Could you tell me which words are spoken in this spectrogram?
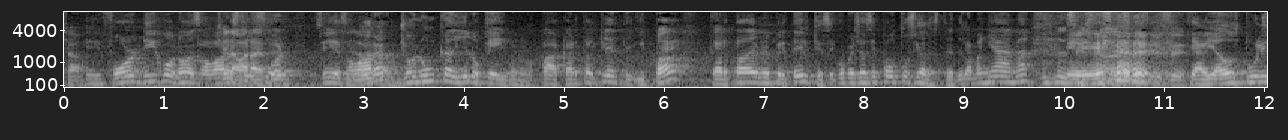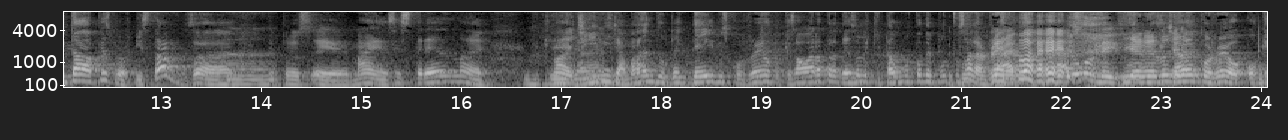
sea, va, eh, Ford dijo, no, esa vara, la esta vara de eh, Ford. sí, esa vara, yo nunca di el ok, bueno, pa, carta del cliente, y pa, carta de Repretel, que ese comercial se pautó sí, a las 3 de la mañana, eh, sí, sí, sí. que había dos pulitapias, pero aquí está, o sea, entonces, eh, mae, ese estrés, mae, Jimmy llamando, Greg Davis, correo, porque esa vara tras de eso le quitaba un montón de puntos a la red, porque y en eso llega el correo, ok,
